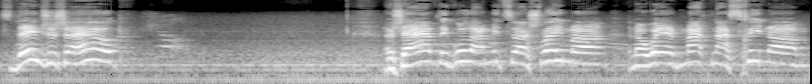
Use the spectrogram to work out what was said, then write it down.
So they should help. I should have the Geulah mitzvah shleima in a way of matnas chinam,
